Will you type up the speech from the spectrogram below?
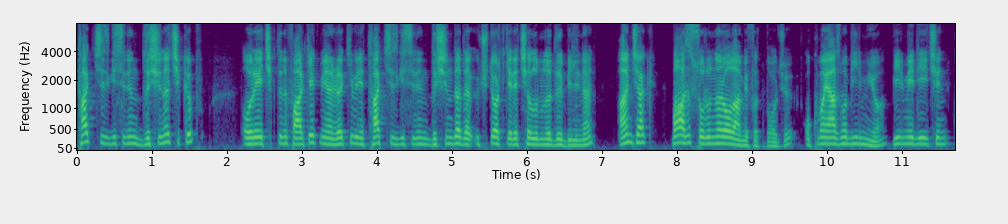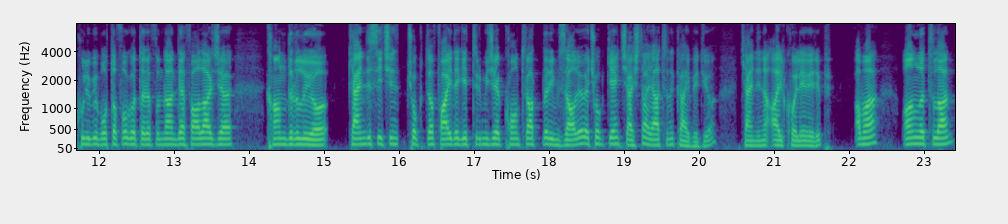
taç çizgisinin dışına çıkıp oraya çıktığını fark etmeyen rakibini taç çizgisinin dışında da 3-4 kere çalımladığı bilinen ancak bazı sorunları olan bir futbolcu. Okuma yazma bilmiyor. Bilmediği için kulübü Botafogo tarafından defalarca kandırılıyor. Kendisi için çok da fayda getirmeyecek kontratlar imzalıyor ve çok genç yaşta hayatını kaybediyor. Kendini alkole verip. Ama anlatılan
